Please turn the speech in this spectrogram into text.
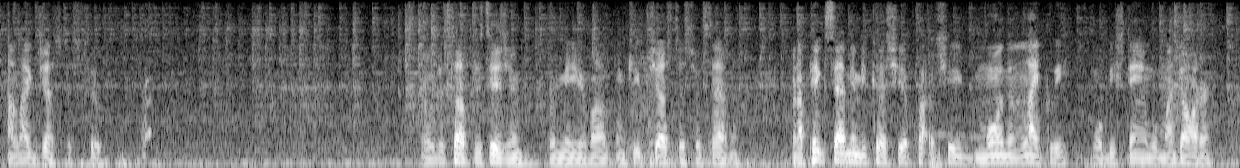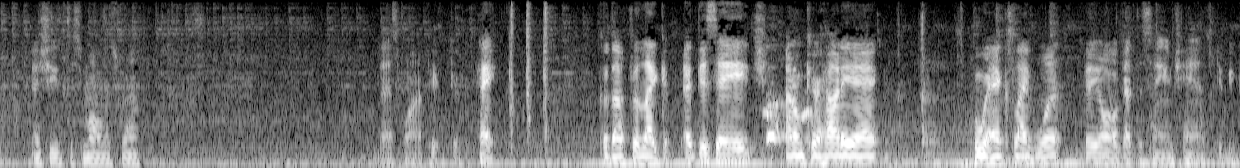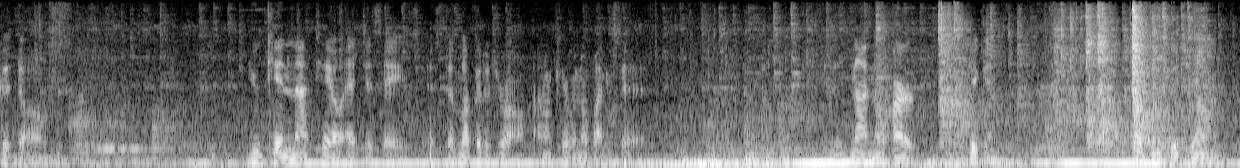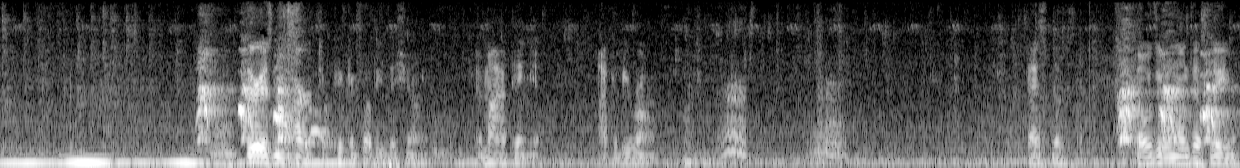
I like Justice too. It was a tough decision for me if I was gonna keep Justice or Seven. But I picked Seven because she she more than likely will be staying with my daughter, and she's the smallest one. That's why I picked her. Hey, because I feel like at this age, I don't care how they act, who acts like what, they all got the same chance to be good dogs. You cannot tell at this age. It's the luck of the draw. I don't care what nobody says. There's not no art picking puppies this young. There is no art to picking puppies this young, in my opinion. I could be wrong. That's what. Those are the ones that's leaving.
